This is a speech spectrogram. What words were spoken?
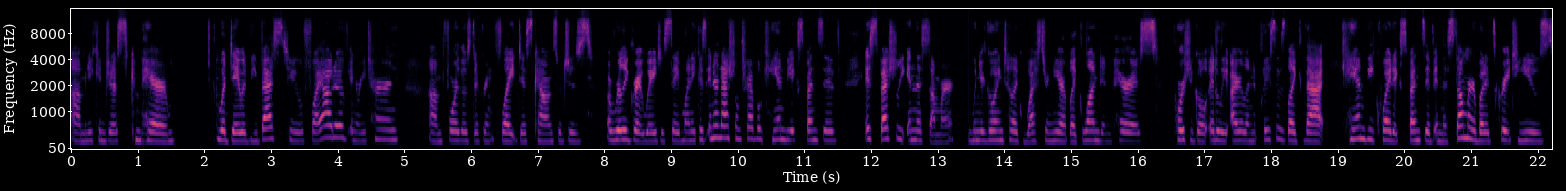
um, and you can just compare what day would be best to fly out of and return um, for those different flight discounts, which is a really great way to save money because international travel can be expensive, especially in the summer when you're going to like Western Europe, like London, Paris, Portugal, Italy, Ireland, places like that can be quite expensive in the summer, but it's great to use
